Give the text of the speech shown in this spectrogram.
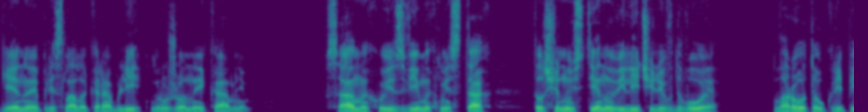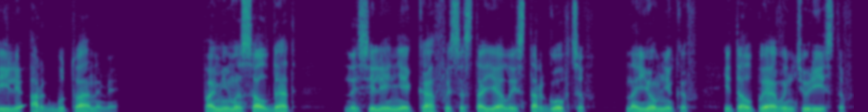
Генуя прислала корабли, груженные камнем. В самых уязвимых местах толщину стен увеличили вдвое, ворота укрепили аркбутанами. Помимо солдат, Население Кафы состояло из торговцев, наемников и толпы авантюристов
